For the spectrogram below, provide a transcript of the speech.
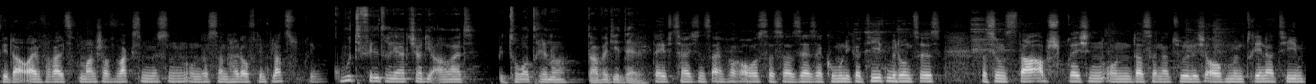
wir da einfach als Mannschaft wachsen müssen, um das dann halt auf den Platz zu bringen. Gut findet Triatscha die Arbeit mit Torwarttrainer David Jedell. Dave zeichnet es einfach aus, dass er sehr, sehr kommunikativ mit uns ist, dass wir uns da absprechen und dass er natürlich auch mit dem Trainerteam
